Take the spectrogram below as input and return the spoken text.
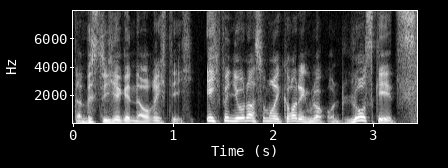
dann bist du hier genau richtig. Ich bin Jonas vom Recording Blog und los geht's!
